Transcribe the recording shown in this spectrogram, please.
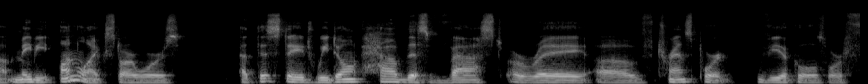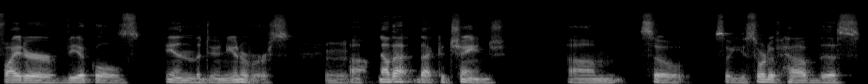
uh, maybe unlike Star Wars, at this stage, we don't have this vast array of transport vehicles or fighter vehicles in the Dune universe. Mm. Uh, now that that could change. Um, so so you sort of have this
